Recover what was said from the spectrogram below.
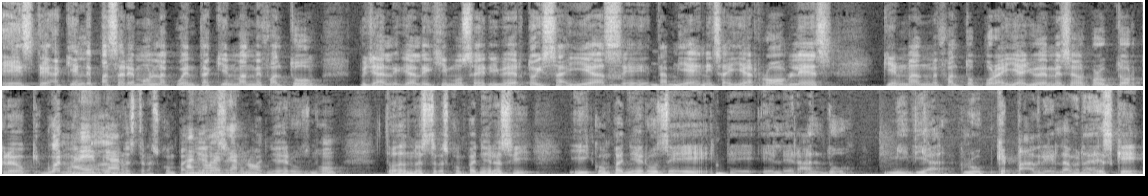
Este, ¿a quién le pasaremos la cuenta? ¿A quién más me faltó? Pues ya, ya le dijimos a Heriberto, Isaías eh, también, Isaías Robles. ¿Quién más me faltó por ahí? Ayúdeme, señor productor. Creo que, bueno, y todas nuestras compañeras y compañeros, ¿no? Todas nuestras compañeras y, y compañeros de, de El Heraldo Media Group. Qué padre, la verdad es que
